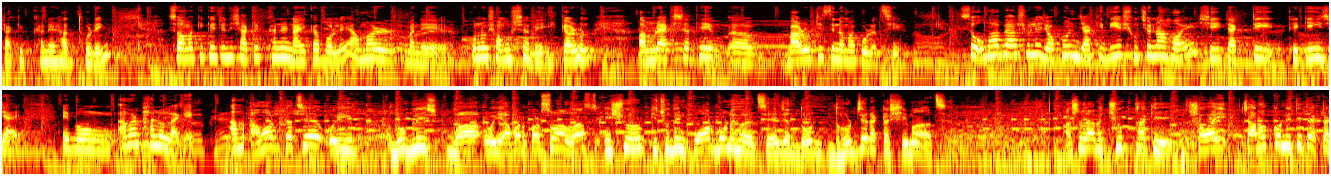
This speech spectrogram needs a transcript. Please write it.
শাকিব খানের হাত ধরেই। সো আমাকে কেউ যদি শাকিব খানের নায়িকা বলে, আমার মানে কোনো সমস্যা নেই, কারণ আমরা একসাথে বারোটি সিনেমা করেছি। সো ওভাবে আসলে যখন যাকে দিয়ে সূচনা হয়, সেই ট্যাগটি থেকেই যায়, এবং আমার ভালো লাগে। আমার কাছে ওই বুবলিশ বা ওই আবার পার্সোনাল লাস্ট ইস্যুর কিছুদিন পর মনে হয়েছে যে ধৈর্যের একটা সীমা আছে। আসলে আমি চুপ থাকি, সবাই চাণক্য নীতিতে একটা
